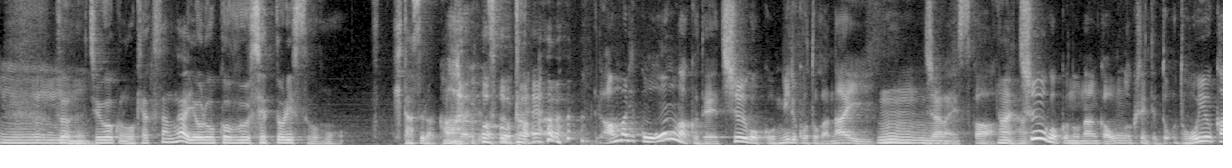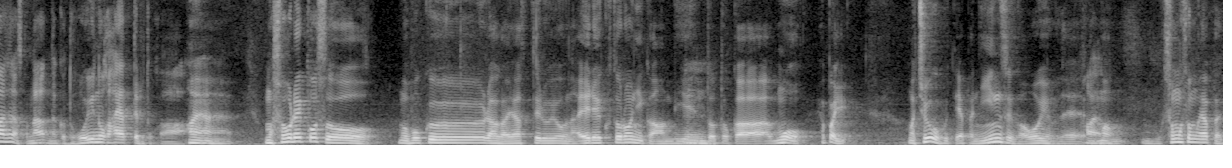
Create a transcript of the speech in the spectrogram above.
のそう、中国のお客さんが喜ぶセットリストをもうひたすら考えて作った、ね、あんまりこう音楽で中国を見ることがないじゃないですか、はいはい、中国のなんか音楽シーンってどどういう感じなんですか？ななんかどういうのが流行ってるとか、はいはい。まあ、それこそもう僕らがやってるようなエレクトロニカアンビエントとかもやっぱり、まあ、中国ってやっぱ人数が多いので、はい、まあ、そもそもやっぱ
